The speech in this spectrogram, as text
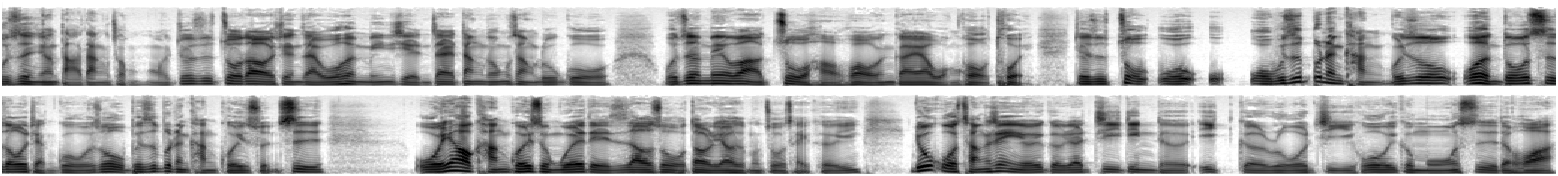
不是很想打当冲，我就是做到现在。我很明显在当冲上，如果我真的没有办法做好的话，我应该要往后退。就是做我我我不是不能扛，我就说我很多次都讲过，我说我不是不能扛亏损，是我要扛亏损，我也得知道说我到底要怎么做才可以。如果长线有一个比较既定的一个逻辑或一个模式的话。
